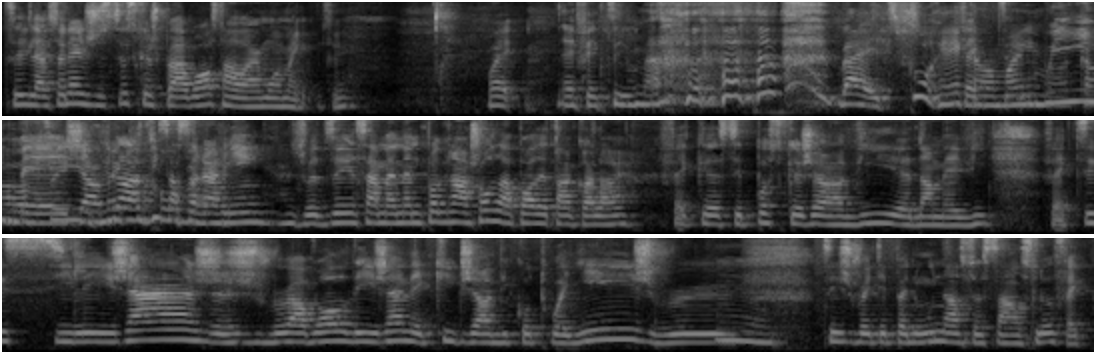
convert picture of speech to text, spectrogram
Tu sais, la seule injustice que je peux avoir, c'est envers moi-même. Oui, effectivement. ben, tu pourrais Fait quand même. Oui, encore, mais j'ai plus envie, ça sert à rien. Je veux dire, ça m'amène pas grand chose à part d'être en colère. Fait que c'est pas ce que j'ai envie euh, dans ma vie. Fait que, tu sais, si les gens, je, je veux avoir des gens avec qui que j'ai envie de côtoyer, je veux, Hmm. tu sais, je veux être épanouie dans ce sens-là. Fait que,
